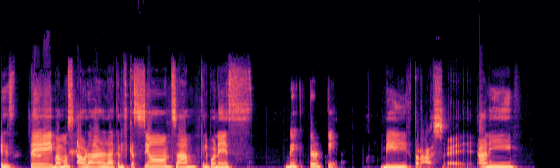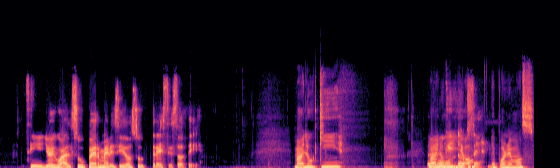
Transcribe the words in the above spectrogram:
Este, y vamos ahora a la calificación. Sam, ¿qué le pones? Big 13. Víctor. eh, Ani. Sí, yo igual, súper merecido su 13 sote. Mabeluki. Dale Mabeluki y yo 12. le ponemos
